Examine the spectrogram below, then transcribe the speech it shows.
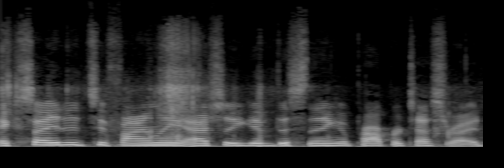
excited to finally actually give this thing a proper test ride.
